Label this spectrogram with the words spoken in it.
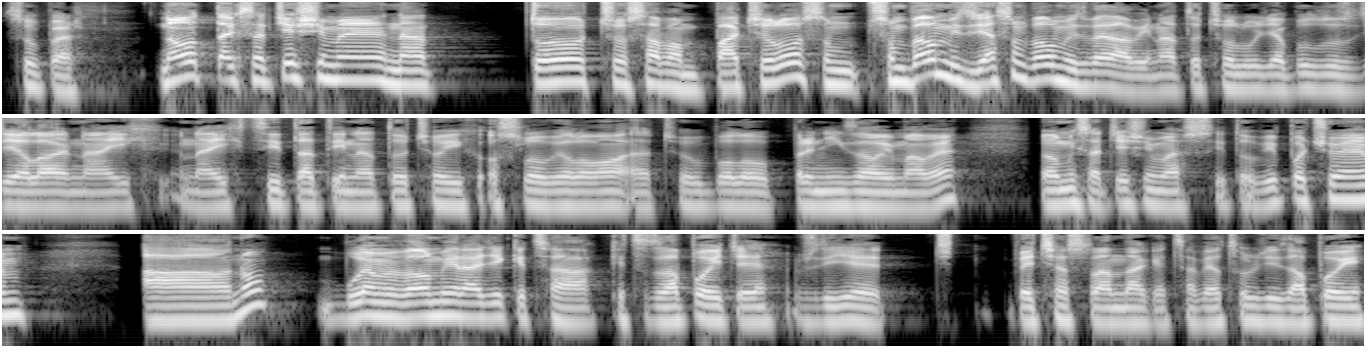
Super. No, tak sa tešíme na to, čo sa vám páčilo, som, som veľmi, ja som veľmi zvedavý na to, čo ľudia budú zdieľať, na ich, na ich citaty, na to, čo ich oslovilo a čo bolo pre nich zaujímavé. Veľmi sa teším, až si to vypočujem. A no, budeme veľmi radi, keď sa, keď sa zapojíte. Vždy je väčšia slanda, keď sa viac ľudí zapojí.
